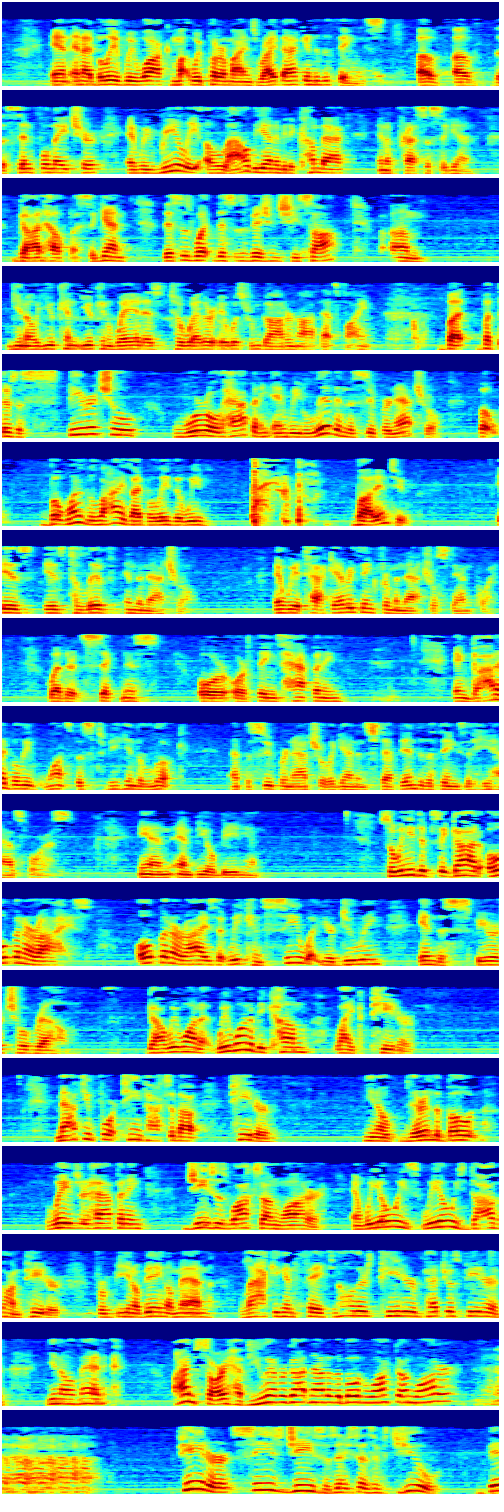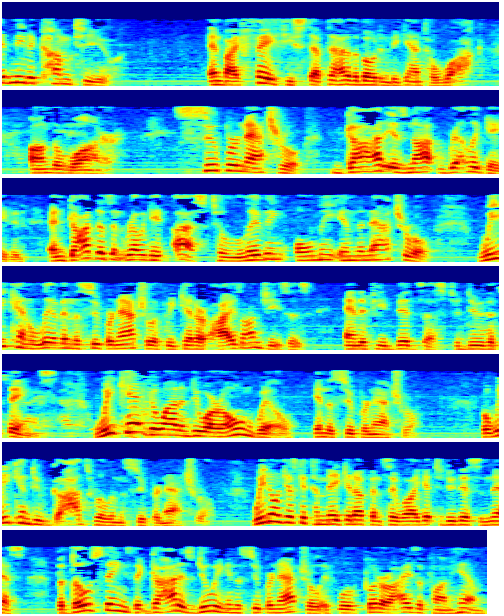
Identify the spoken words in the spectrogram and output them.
And, and I believe we walk, we put our minds right back into the things of, of the sinful nature, and we really allow the enemy to come back and oppress us again. God help us. Again, this is what this is a vision she saw. Um, you know, you can you can weigh it as to whether it was from God or not. That's fine. But but there's a spiritual world happening, and we live in the supernatural. But but one of the lies I believe that we've bought into is is to live in the natural, and we attack everything from a natural standpoint, whether it's sickness or or things happening. And God, I believe, wants us to begin to look at the supernatural again and step into the things that He has for us and, and be obedient. So we need to say, God, open our eyes. Open our eyes that we can see what you're doing in the spiritual realm. God, we want to, we want to become like Peter. Matthew 14 talks about Peter. You know, they're in the boat, waves are happening. Jesus walks on water. And we always we always dog on Peter for you know being a man lacking in faith. You know, oh, there's Peter, impetuous Peter, and you know, man, I'm sorry. Have you ever gotten out of the boat and walked on water? Peter sees Jesus and he says, If it's you, bid me to come to you. And by faith, he stepped out of the boat and began to walk on the water. Supernatural. God is not relegated, and God doesn't relegate us to living only in the natural. We can live in the supernatural if we get our eyes on Jesus and if He bids us to do the things. We can't go out and do our own will in the supernatural, but we can do God's will in the supernatural. We don't just get to make it up and say, well, I get to do this and this. But those things that God is doing in the supernatural, if we'll put our eyes upon Him,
